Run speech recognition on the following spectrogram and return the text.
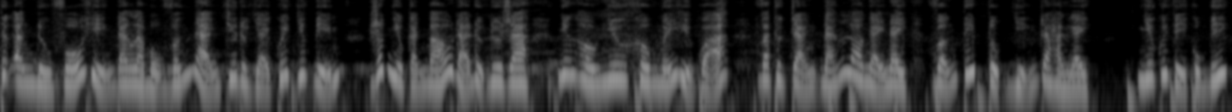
Thức ăn đường phố hiện đang là một vấn nạn chưa được giải quyết dứt điểm. Rất nhiều cảnh báo đã được đưa ra nhưng hầu như không mấy hiệu quả và thực trạng đáng lo ngại này vẫn tiếp tục diễn ra hàng ngày. Như quý vị cũng biết,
